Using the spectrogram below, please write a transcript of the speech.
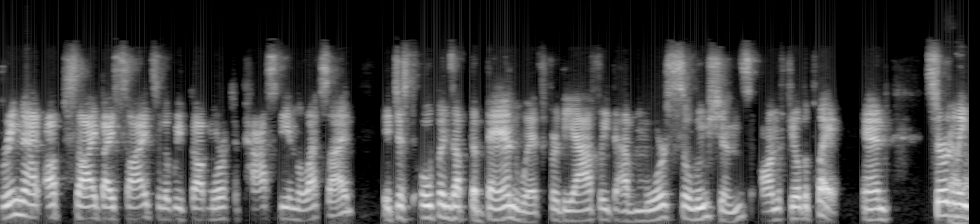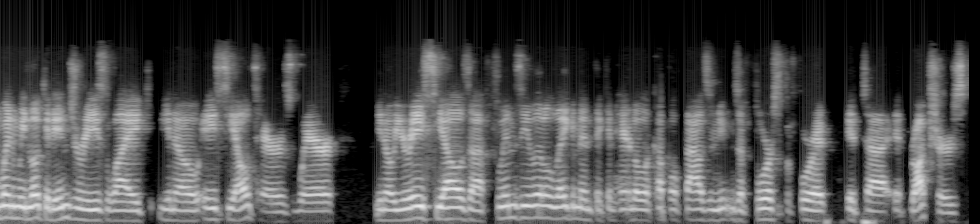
bring that up side by side so that we've got more capacity in the left side, it just opens up the bandwidth for the athlete to have more solutions on the field of play. And certainly when we look at injuries like, you know, ACL tears where you know your ACL is a flimsy little ligament that can handle a couple thousand newtons of force before it it uh, it ruptures.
